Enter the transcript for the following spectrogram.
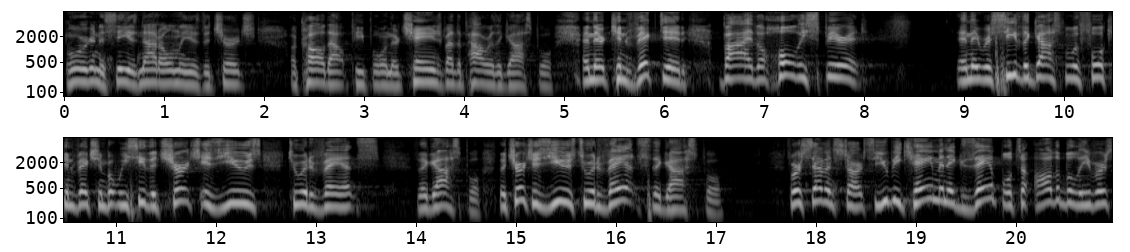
What we're going to see is not only is the church a called out people and they're changed by the power of the gospel and they're convicted by the Holy Spirit and they receive the gospel with full conviction, but we see the church is used to advance the gospel. The church is used to advance the gospel. Verse 7 starts, you became an example to all the believers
